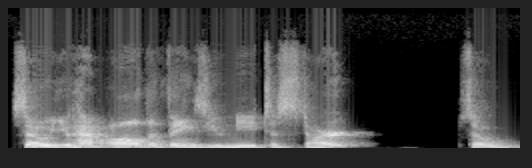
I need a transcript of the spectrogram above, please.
So you have all the things you need to start. So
